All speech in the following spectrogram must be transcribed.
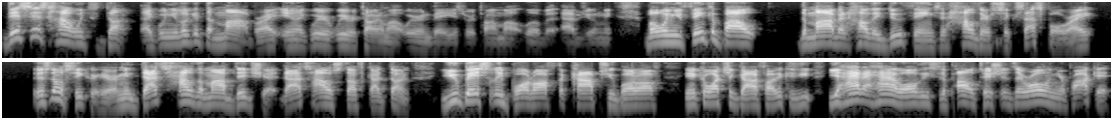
this is how it's done. Like when you look at the mob, right? And like we were we were talking about, we were in Vegas, we were talking about a little bit, Abju and me. But when you think about the mob and how they do things and how they're successful, right? There's no secret here. I mean, that's how the mob did shit. That's how stuff got done. You basically bought off the cops. You bought off. You can watch the Godfather because you you had to have all these the politicians. They were all in your pocket,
